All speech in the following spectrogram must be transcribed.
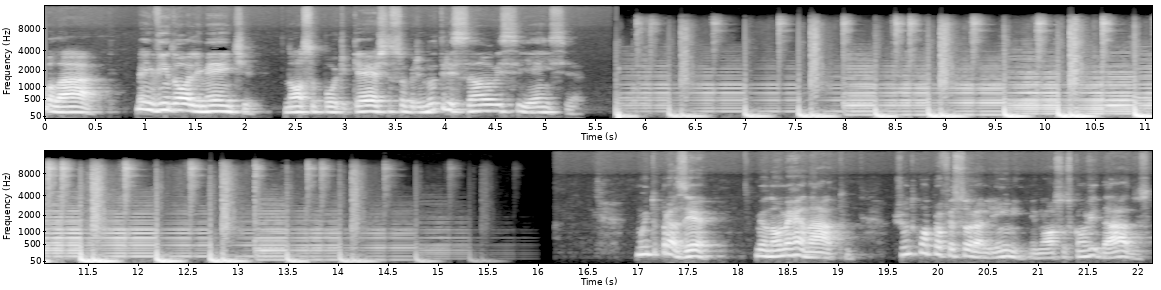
Olá, bem-vindo ao Alimente, nosso podcast sobre nutrição e ciência. Muito prazer, meu nome é Renato. Junto com a professora Aline e nossos convidados,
